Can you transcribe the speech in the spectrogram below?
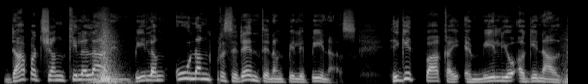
dapat siyang kilalanin bilang unang presidente ng Pilipinas, higit pa kay Emilio Aguinaldo.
